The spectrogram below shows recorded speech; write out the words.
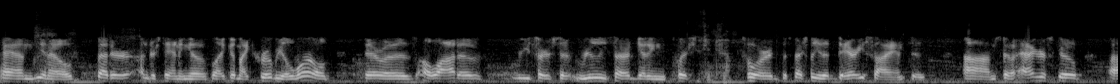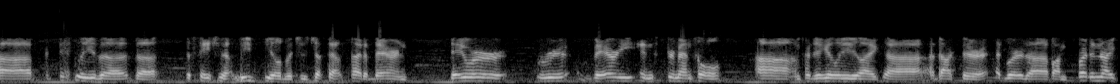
and you know better understanding of like a microbial world, there was a lot of research that really started getting pushed towards, especially the dairy sciences. Um, so Agroscope, uh, particularly the, the the station at Liebefeld, which is just outside of Bern, they were re- very instrumental, um, particularly like uh, Dr. Edward uh, von Freudenreich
